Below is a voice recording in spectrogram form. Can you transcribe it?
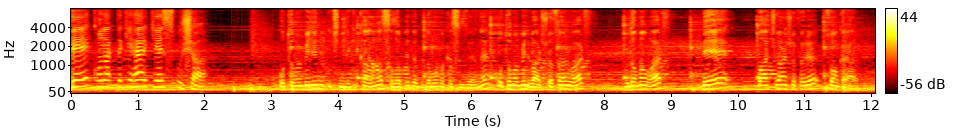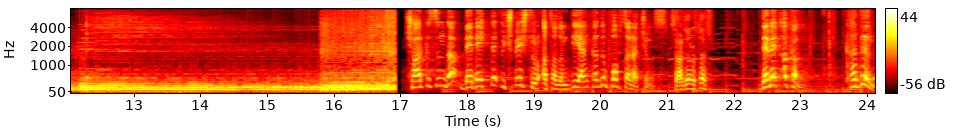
D. Konaktaki herkes uşağı Otomobilin içindeki kanla salopede budama makası üzerine. Otomobil var, şoför var, budama var. B. Bahçıvan şoförü son karar. Şarkısında bebekte 3-5 tur atalım diyen kadın pop sanatçımız. Serdar Ortaç. Demet Akalın. Kadın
